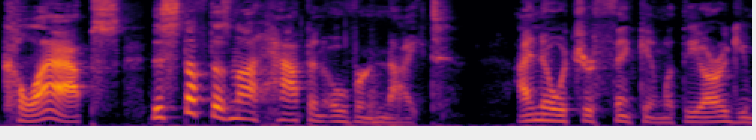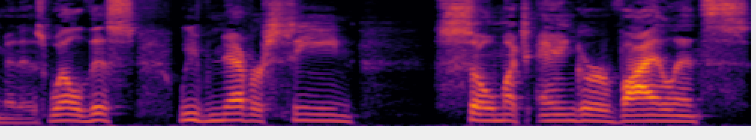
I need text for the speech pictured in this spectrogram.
collapse, this stuff does not happen overnight. I know what you're thinking, what the argument is. Well, this, we've never seen so much anger, violence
